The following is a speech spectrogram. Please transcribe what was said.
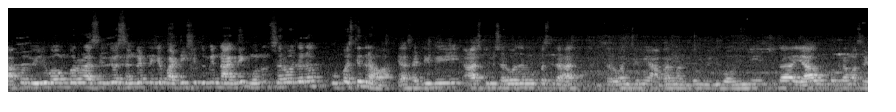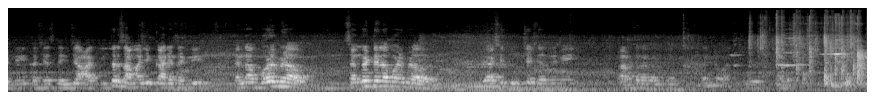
आपण विजू बरोबर असेल किंवा संघटनेच्या पाठीशी तुम्ही नागरिक म्हणून सर्वजण उपस्थित राहा त्यासाठी मी आज तुम्ही सर्वजण उपस्थित आहात. सर्वांचे मी आभार मानतो. विजू भाऊंनी सुद्धा या उपक्रमासाठी तसेच त्यांच्या इतर सामाजिक कार्यासाठी त्यांना बळ मिळावं. संघटनेला बळ मिळावं. अशी तुमच्या चरणी मी प्रार्थना करतो. धन्यवाद.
